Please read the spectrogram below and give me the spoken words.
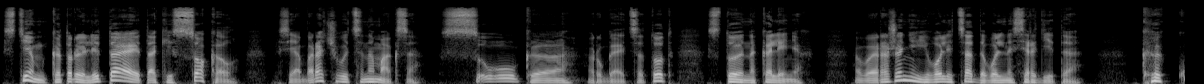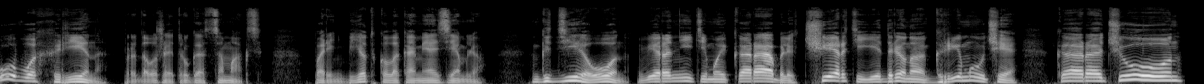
«С тем, который летает, так и сокол». Все оборачиваются на Макса. «Сука!» — ругается тот, стоя на коленях. Выражение его лица довольно сердито. «Какого хрена?» — продолжает ругаться Макс. Парень бьет кулаками о землю. «Где он? Верните мой корабль! Черти ядрено гремучие! Карачун!»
